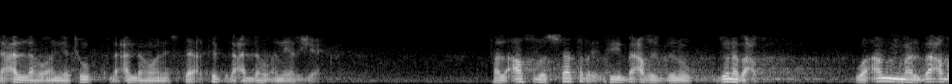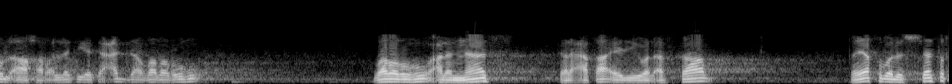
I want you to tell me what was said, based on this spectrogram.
لعله أن يتوب لعله أن يستعتب لعله أن يرجع. فالأصل الستر في بعض الذنوب دون بعض. وأما البعض الآخر التي يتعدى ضرره ضرره على الناس كالعقائد والأفكار فيقبل الستر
